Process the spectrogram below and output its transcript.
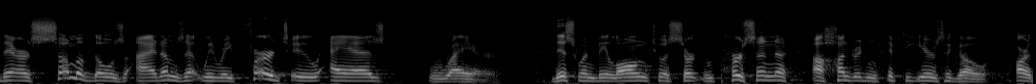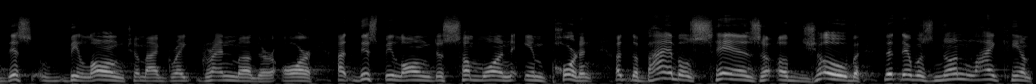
there are some of those items that we refer to as rare. This one belonged to a certain person 150 years ago, or this belonged to my great grandmother, or uh, this belonged to someone important. Uh, the Bible says of Job that there was none like him.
